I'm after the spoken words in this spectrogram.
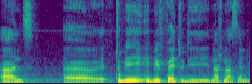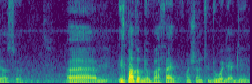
And uh, to be a bit fair to the National Assembly also, um, it's part of the oversight function to do what they are doing.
